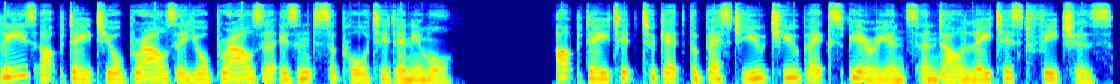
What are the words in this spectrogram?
Please update your browser. Your browser isn't supported anymore. Update it to get the best YouTube experience and our latest features.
